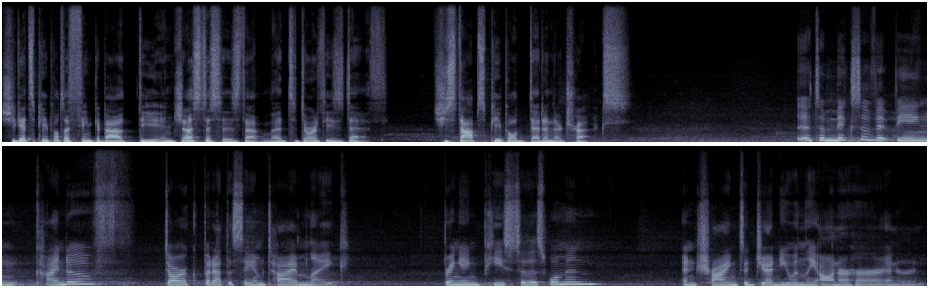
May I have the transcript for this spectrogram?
she gets people to think about the injustices that led to Dorothy's death. She stops people dead in their tracks. It's a mix of it being kind of dark, but at the same time, like bringing peace to this woman and trying to genuinely honor her and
